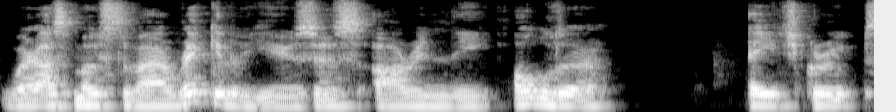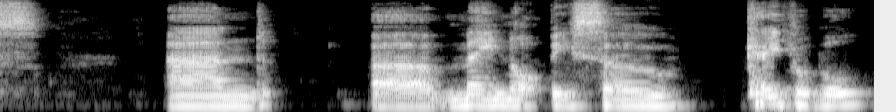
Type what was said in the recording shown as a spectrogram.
Whereas most of our regular users are in the older age groups and uh, may not be so capable,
